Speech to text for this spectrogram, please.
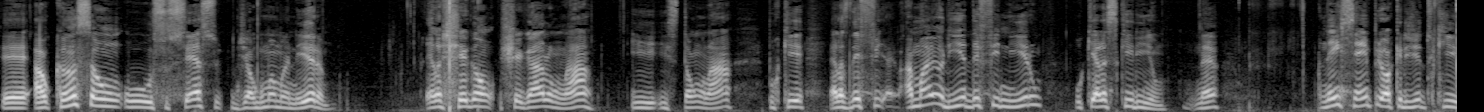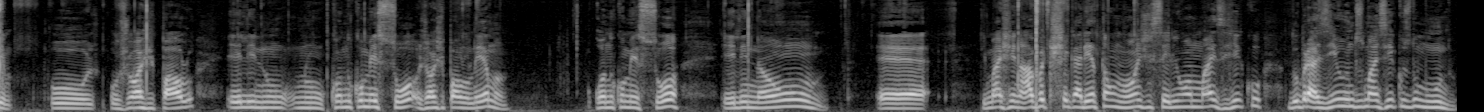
é, alcançam o sucesso de alguma maneira, elas chegam, chegaram lá e estão lá porque elas a maioria definiram o que elas queriam né? Nem sempre eu acredito que o, o Jorge Paulo, ele no, quando começou, Jorge Paulo Lema, quando começou, ele não é, imaginava que chegaria tão longe, seria o homem mais rico do Brasil e um dos mais ricos do mundo.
